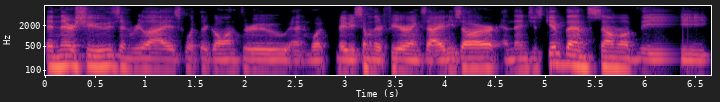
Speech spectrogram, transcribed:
in their shoes and realize what they're going through and what maybe some of their fear anxieties are. And then just give them some of the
